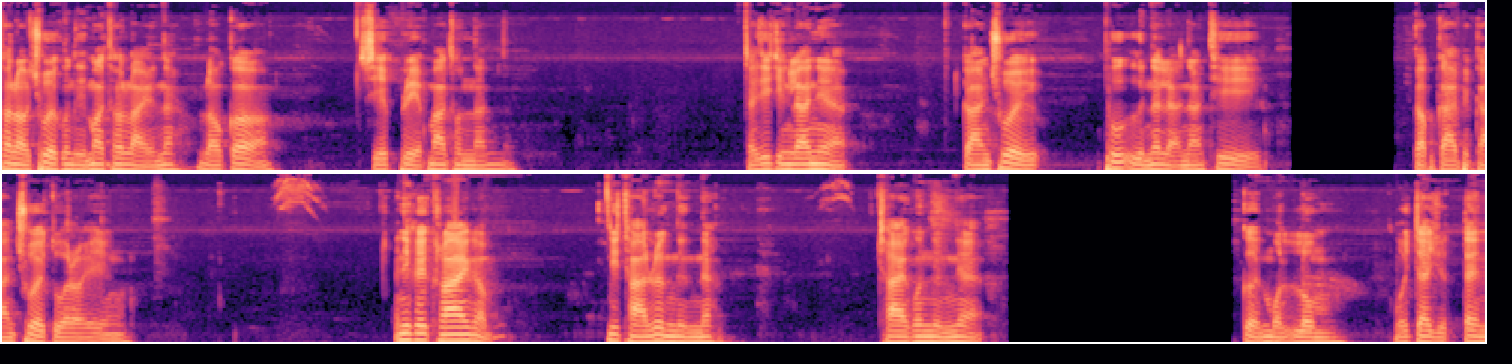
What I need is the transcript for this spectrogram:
ถ้าเราช่วยคนอื่นมากเท่าไหร่นะเราก็เสียเปรียบมากเท่านั้น แต่ที่จริงแล้วเนี่ยการช่วยผู้อื่นนั่นแหละนะที่ กลับกลายเป็นการช่วยตัวเราเอง อันนี้คล้าย ๆกับนิทานเรื่องหนึ่งนะ ชายคนหนึ่งเนี่ย เกิดหมดลม หัวใจหยุดเต้น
